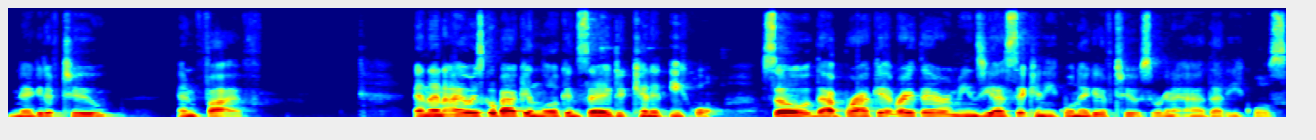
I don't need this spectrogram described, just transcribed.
negative 2 and 5. And then I always go back and look and say, can it equal? So that bracket right there means yes, it can equal negative 2. So we're going to add that equals.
